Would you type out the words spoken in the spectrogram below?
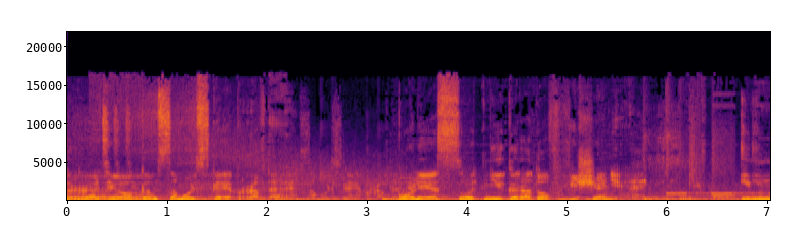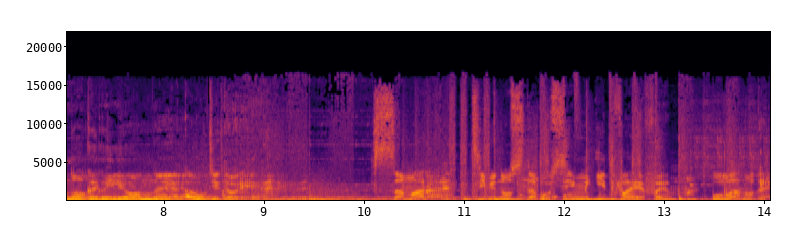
Радио Комсомольская правда". Более сотни городов вещания и многомиллионная аудитория. Самара 98 и 2 FM, Улан-Удэ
